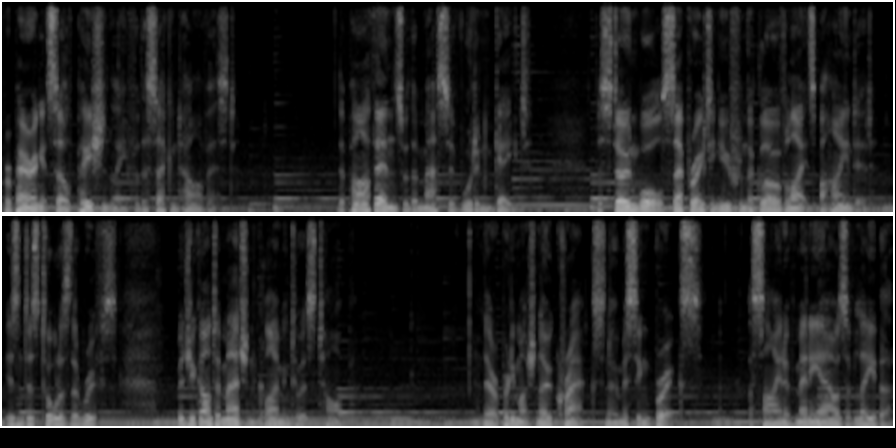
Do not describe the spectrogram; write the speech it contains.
preparing itself patiently for the second harvest. The path ends with a massive wooden gate. The stone wall separating you from the glow of lights behind it isn't as tall as the roofs, but you can't imagine climbing to its top. There are pretty much no cracks, no missing bricks, a sign of many hours of labour,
